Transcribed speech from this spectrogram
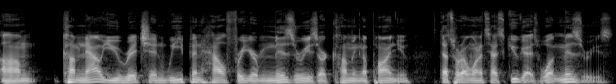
um, "Come now, you rich, and weep and howl, for your miseries are coming upon you." That's what I wanted to ask you guys. What miseries?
